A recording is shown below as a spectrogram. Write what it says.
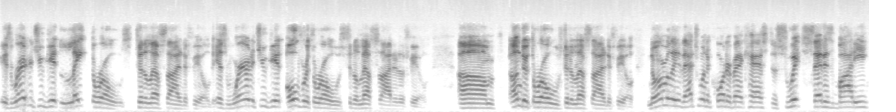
It's rare that you get late throws to the left side of the field. It's rare that you get overthrows to the left side of the field um, underthrows to the left side of the field. Normally, that's when the quarterback has to switch, set his body,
